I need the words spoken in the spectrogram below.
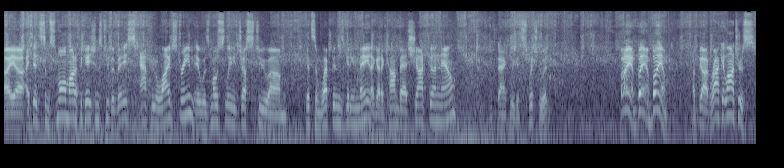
I uh, I did some small modifications to the base after the live stream. It was mostly just to um, get some weapons getting made. I got a combat shotgun now. In fact, we could switch to it. Bam, bam, bam. I've got rocket launchers.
